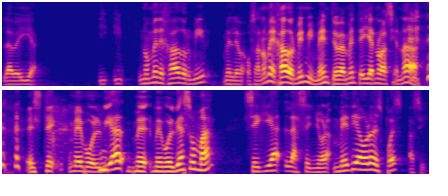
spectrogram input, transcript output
la veía, y, y no me dejaba dormir, me o sea, no me dejaba dormir mi mente, obviamente ella no hacía nada. Este, me volvía, me, me volví a asomar, seguía la señora, media hora después, así.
